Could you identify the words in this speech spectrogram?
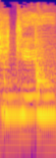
what you.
